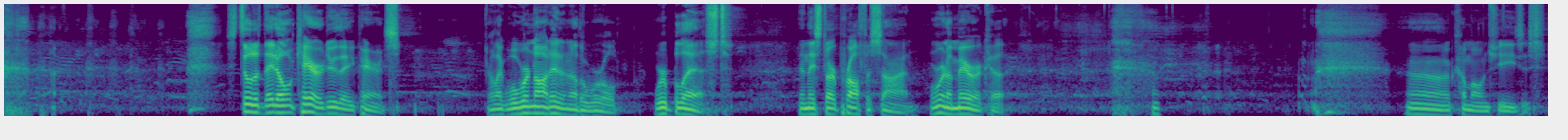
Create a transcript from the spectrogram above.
Still, they don't care, do they, parents? They're like, well, we're not in another world. We're blessed. Then they start prophesying. We're in America. oh, come on, Jesus.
